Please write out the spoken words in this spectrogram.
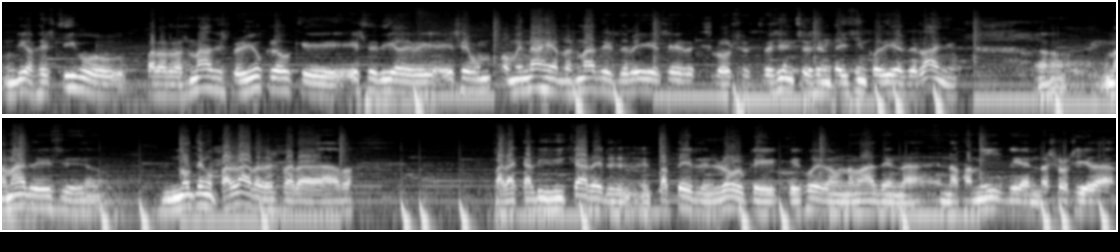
un día festivo para las madres, pero yo creo que ese día debe, ese homenaje a las madres debe ser los 365 días del año. Uh, madre es uh, no tengo palabras para, para calificar el, el papel, el rol que, juega una madre en la, familia, en la sociedad.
